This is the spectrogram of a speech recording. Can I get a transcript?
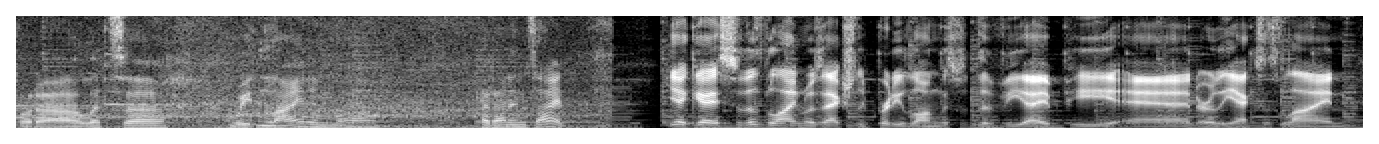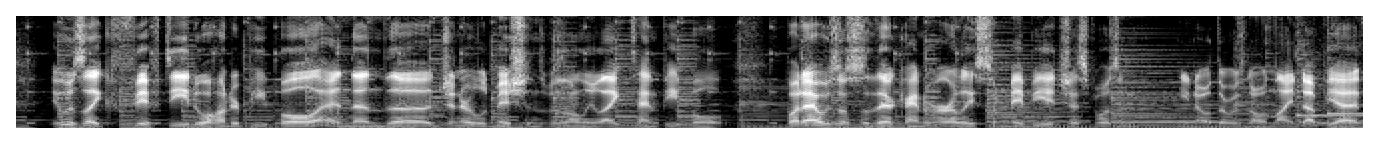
But uh, let's uh, wait in line and uh, head on inside. Yeah, guys, so this line was actually pretty long. This was the VIP and early access line. It was like 50 to 100 people, and then the general admissions was only like 10 people. But I was also there kind of early, so maybe it just wasn't, you know, there was no one lined up yet.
